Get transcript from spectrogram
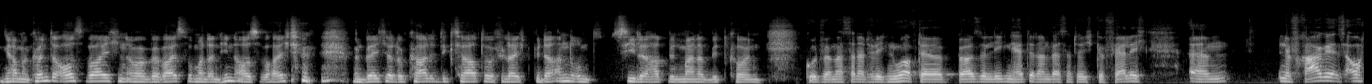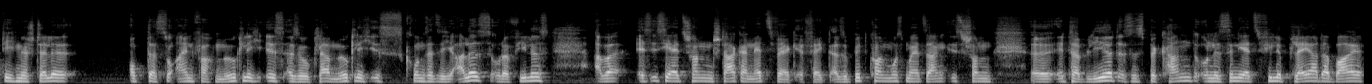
ja, man könnte ausweichen, aber wer weiß, wo man dann hin ausweicht und welcher lokale Diktator vielleicht wieder andere Ziele hat mit meiner Bitcoin. Gut, wenn man es dann natürlich nur auf der Börse liegen hätte, dann wäre es natürlich gefährlich. Ähm, eine Frage ist auch, die ich mir stelle, ob das so einfach möglich ist. Also klar, möglich ist grundsätzlich alles oder vieles, aber es ist ja jetzt schon ein starker Netzwerkeffekt. Also Bitcoin, muss man jetzt sagen, ist schon äh, etabliert, es ist bekannt und es sind jetzt viele Player dabei,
